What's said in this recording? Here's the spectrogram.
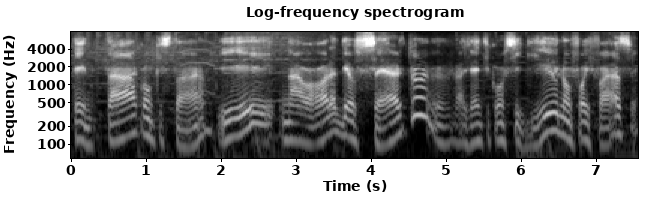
tentar conquistar e na hora deu certo, a gente conseguiu, não foi fácil,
